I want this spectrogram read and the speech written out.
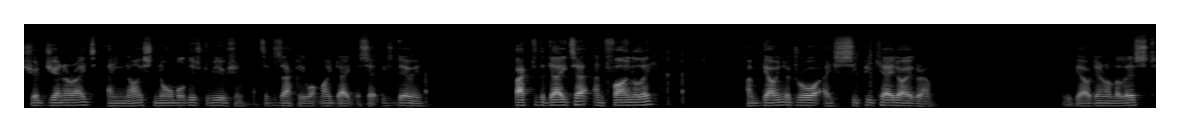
should generate a nice normal distribution. That's exactly what my data set is doing. Back to the data and finally I'm going to draw a CPK diagram. Here we go down on the list.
